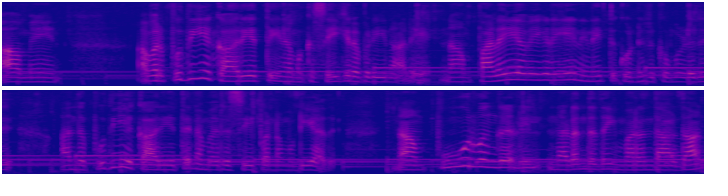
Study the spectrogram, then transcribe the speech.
ஆமேன். அவர் புதிய காரியத்தை நமக்கு செய்கிறபடினாலே நாம் பழையவைகளையே நினைத்து கொண்டிருக்கும் பொழுது அந்த புதிய காரியத்தை நம்ம ரிசீவ் பண்ண முடியாது. நாம் பூர்வங்களில் நடந்ததை மறந்தால்தான்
